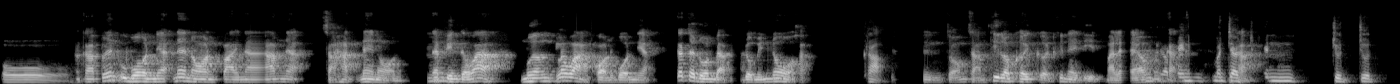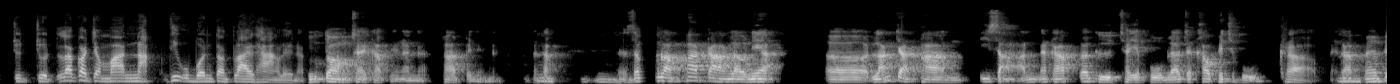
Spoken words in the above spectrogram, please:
โอ้นะครับเพราะฉะนั้นอุบลเนี่ยแน่นอนปลายน้ำเนี่ยสาหัสแน่นอน แต่อืมเพียงแต่ว่าเมืองระหว่างก่อนอุบลเนี่ย ก็จะโดนแบบโดมิโนครับ ครับหนึ่งสองสามที่เราเคยเกิดขึ้นในอดีตมาแล้วเหมัมืนอนจะกันเป็นมันจะครับเป็นจุดจุด จุดจุดแล้วก็จะมาหนักที่อุบลตอนปลายทางเลยนะถูกต้องใช่ครับอย่างนั้นนะภาพเป็นอย่างนั้นนะครับอืมสำหรับภาคกลางเราเนี่ยเอ่อหลังจากผ่านอีสานนะครับ ก็คือชัยภูมิแล้วจะเข้าเพชรบูรณ์ครับนะครับเพราะฉะนั้นเพ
